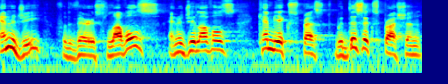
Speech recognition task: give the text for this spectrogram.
energy for the various levels, energy levels, can be expressed with this expression,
